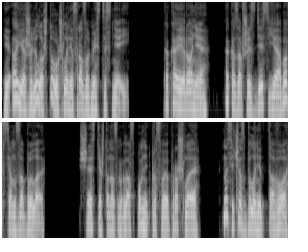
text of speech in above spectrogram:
и Ая жалела, что ушла не сразу вместе с ней. Какая ирония. Оказавшись здесь, я обо всем забыла. Счастье, что она смогла вспомнить про свое прошлое, но сейчас было не до того,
